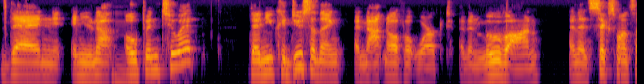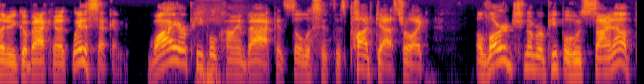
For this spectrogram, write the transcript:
then and you're not Mm. open to it, then you could do something and not know if it worked and then move on. And then six months later, you go back and you're like, wait a second, why are people coming back and still listening to this podcast? Or like a large number of people who sign up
